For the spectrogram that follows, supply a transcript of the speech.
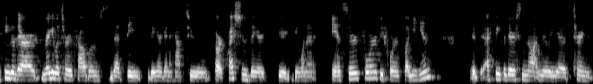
I think that there are regulatory problems that they they are going to have to, or questions they are they, they want to answer for before plugging in. It, I think that there's not really a turn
